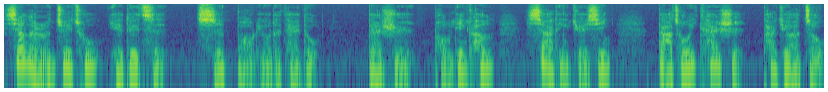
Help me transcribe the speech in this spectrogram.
香港人最初也对此持保留的态度。但是彭定康下定决心，打从一开始他就要走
